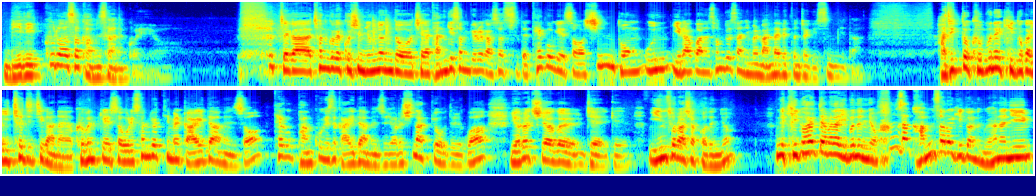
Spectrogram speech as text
미리 끌어서 감사하는 거예요. 제가 1996년도 제가 단기 선교를 갔었을 때 태국에서 신동운이라고 하는 선교사님을 만나 뵀던 적이 있습니다. 아직도 그분의 기도가 잊혀지지가 않아요. 그분께서 우리 선교팀을 가이드하면서 태국 방콕에서 가이드하면서 여러 신학교들과 여러 지역을 이제 이렇게 인솔 하셨거든요. 근데 기도할 때마다 이분은요, 항상 감사로 기도하는 거예요. 하나님,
